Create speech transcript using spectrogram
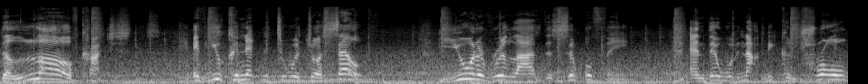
the love consciousness, if you connected to it yourself, you would have realized this simple thing and there would not be control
